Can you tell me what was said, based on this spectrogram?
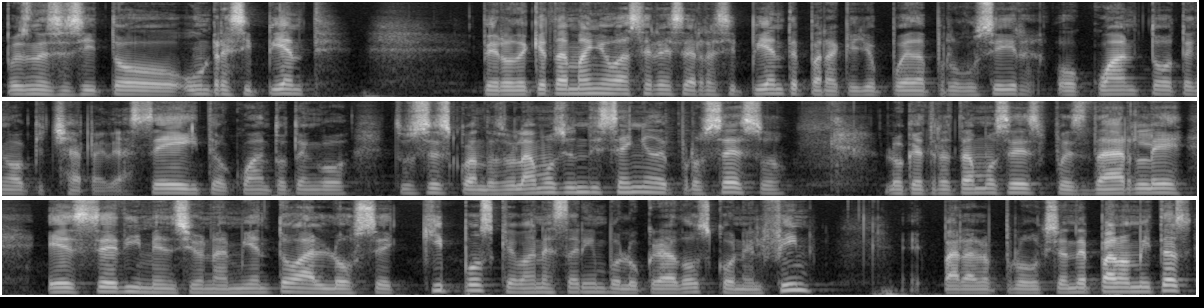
Pues necesito un recipiente. Pero ¿de qué tamaño va a ser ese recipiente para que yo pueda producir? ¿O cuánto tengo que echarle de aceite? ¿O cuánto tengo...? Entonces, cuando hablamos de un diseño de proceso, lo que tratamos es, pues, darle ese dimensionamiento a los equipos que van a estar involucrados con el fin. Eh, para la producción de palomitas,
